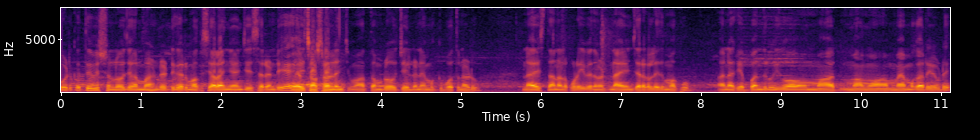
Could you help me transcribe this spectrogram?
కోటికత్తి విషయంలో జగన్మోహన్ రెడ్డి గారు మాకు చాలా అన్యాయం చేశారండి. ఐదు సంవత్సరాల నుంచి మా తమ్ముడు జైల్లోనే నెమ్మకిపోతున్నాడు న్యాయస్థానాలు కూడా ఈ విధమైన న్యాయం జరగలేదు మాకు. నాకు ఇబ్బందులు. ఇగో మా మా మా- అమ్మగారు ఇవిడే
